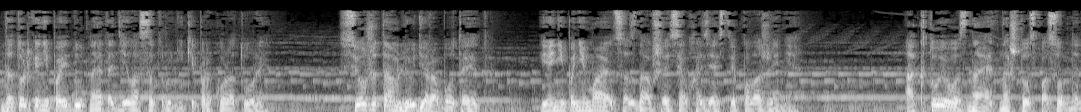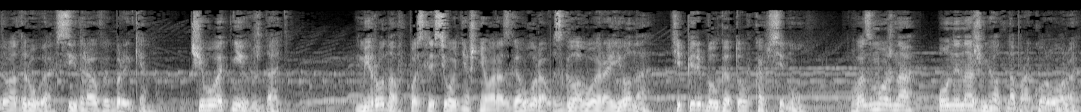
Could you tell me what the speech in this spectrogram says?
Да только не пойдут на это дело сотрудники прокуратуры. Все же там люди работают, и они понимают создавшееся в хозяйстве положение. А кто его знает, на что способны два друга, Сидоров и Брыкин? Чего от них ждать? Миронов после сегодняшнего разговора с главой района теперь был готов ко всему. Возможно, он и нажмет на прокурора.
